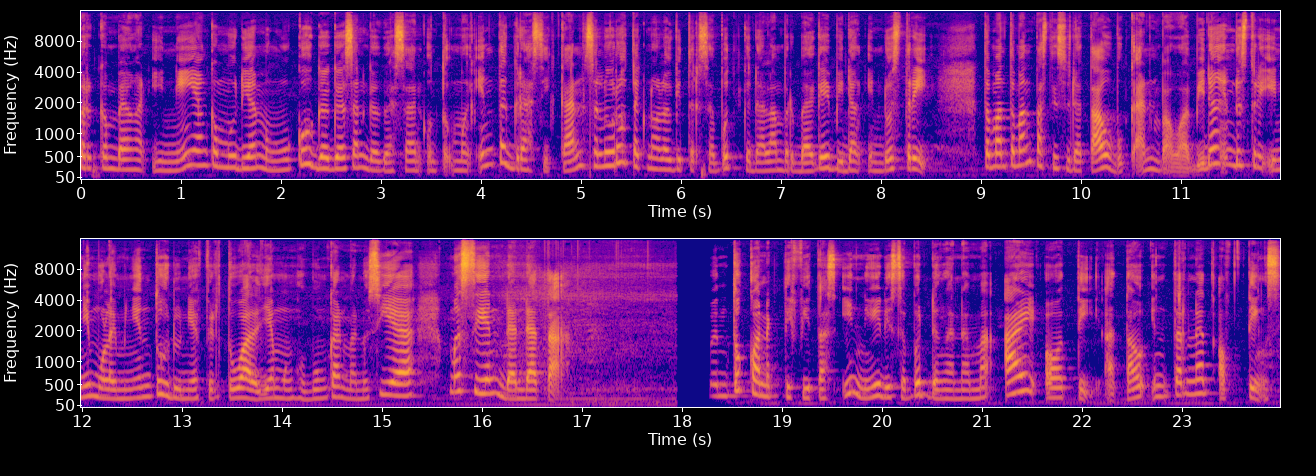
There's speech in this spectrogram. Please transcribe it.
Perkembangan ini yang kemudian mengukuh gagasan-gagasan untuk mengintegrasikan seluruh teknologi tersebut ke dalam berbagai bidang industri. Teman-teman pasti sudah tahu bukan bahwa bidang industri ini mulai menyentuh dunia virtual yang menghubungkan manusia, mesin, dan data. Bentuk konektivitas ini disebut dengan nama IoT atau Internet of Things.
